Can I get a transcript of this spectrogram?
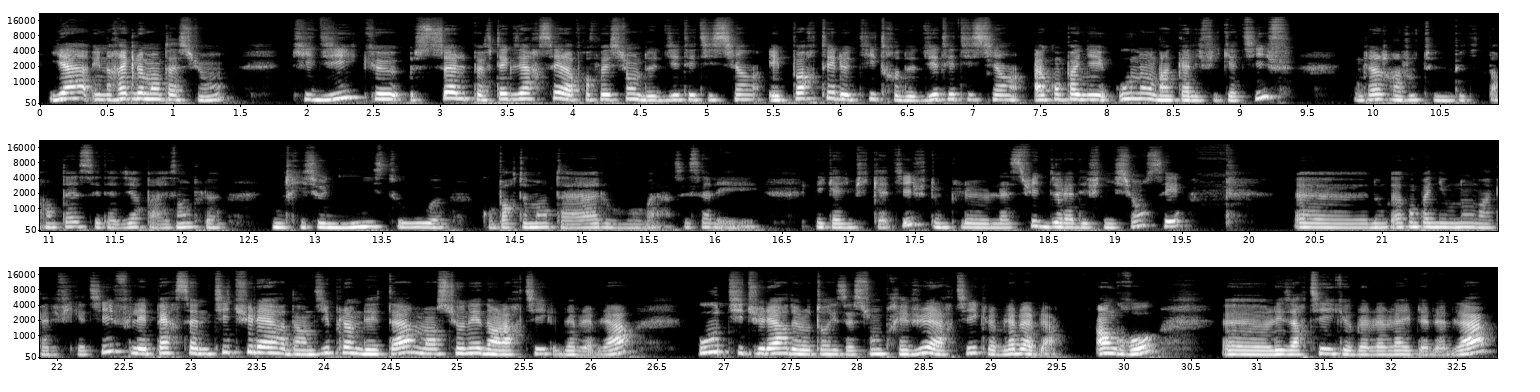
il y a une réglementation qui dit que seuls peuvent exercer la profession de diététicien et porter le titre de diététicien accompagné ou non d'un qualificatif. Donc là, je rajoute une petite parenthèse, c'est-à-dire par exemple nutritionniste ou euh, comportemental, ou voilà, c'est ça les, les qualificatifs. Donc la suite de la définition, c'est euh, donc accompagné ou non d'un qualificatif, les personnes titulaires d'un diplôme d'État mentionné dans l'article blablabla, ou titulaires de l'autorisation prévue à l'article blablabla. En gros, euh, les articles blablabla et blablabla,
